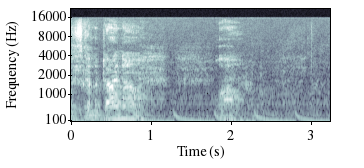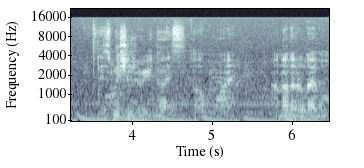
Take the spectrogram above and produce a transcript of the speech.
He's gonna die now. Wow. This mission really dies. Oh my. Another level.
